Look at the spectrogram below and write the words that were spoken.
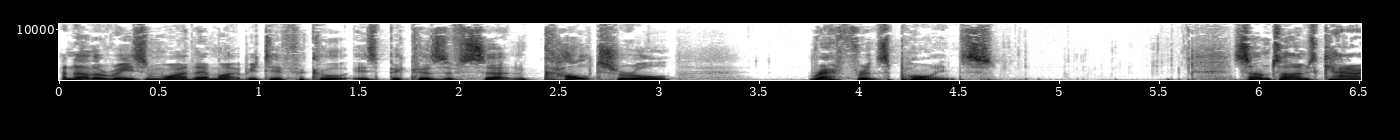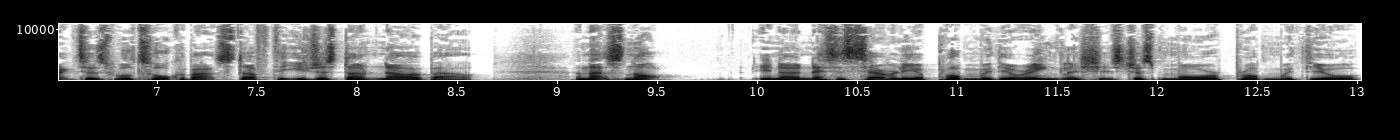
Another reason why they might be difficult is because of certain cultural reference points. Sometimes characters will talk about stuff that you just don't know about. And that's not, you know, necessarily a problem with your English, it's just more a problem with your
